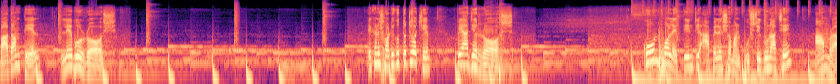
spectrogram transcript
বাদাম তেল, লেবুর রস। এখানে সঠিক উত্তরটি হচ্ছে পেঁয়াজের রস। কোন ফলে তিনটি আপেলের সমান পুষ্টিগুণ আছে? আমরা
